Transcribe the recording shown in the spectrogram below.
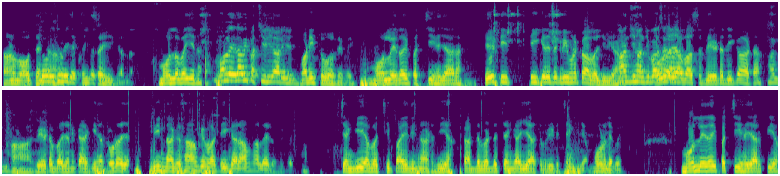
ਥਣ ਬਹੁਤ ਝੋਲੀ ਚੰਗਾ ਝੋਲੀ ਦੇਖੋ ਜੀ ਬੱਚੀ। ਸਹੀ ਗੱਲ ਆ। ਮੁੱਲ ਬਈ ਇਹਦਾ? ਮੁੱਲ ਇਹਦਾ ਵੀ 25000 ਹੀ ਆ ਜੀ। ਬੜੀ ਤੋਰ ਦੇ ਬਈ। ਮੁੱਲ ਇਹਦਾ ਵੀ 25000 ਆ। ਇਹ ਟੀ- ਟੀਕੇ ਦੇ ਤਕਰੀਬਨ ਕਾਬਲ ਜੀ ਆ ਹਾਂਜੀ ਹਾਂਜੀ ਬਸ ਥੋੜਾ ਜਿਹਾ ਬਸ weight ਦੀ ਘਾਟ ਆ। ਹਾਂਜੀ। ਹਾਂ weight ਵਜਨ ਕਰ ਗਈ ਨਾ ਥੋੜਾ ਜਿਹਾ ਮਹੀਨਾ ਕੁ ਸਾਂਭ ਕੇ ਬਸ ਟੀਕਾ ਆਰਾਮ ਨਾਲ ਲੈ ਲੂਗੀ ਬਈ ਚੰਗੀ ਆ ਬੱਚੀ ਭਾਈ ਦੀ ਨਾਠਦੀ ਆ ਕੱਦ ਵੱਡ ਚੰਗਾ ਹੱਥ ਬਰੀਡ ਚੰਗੀ ਆ ਮੋੜ ਲੈ ਬਈ ਮੁੱਲ ਇਹਦਾ ਵੀ 25000 ਰੁਪਿਆ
